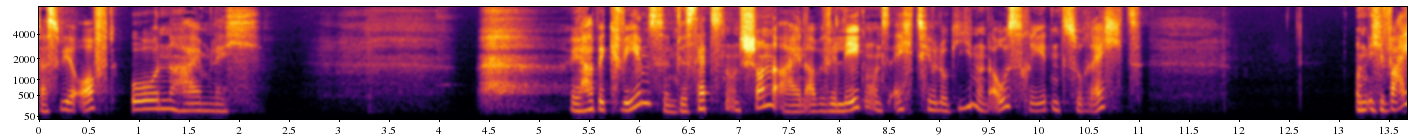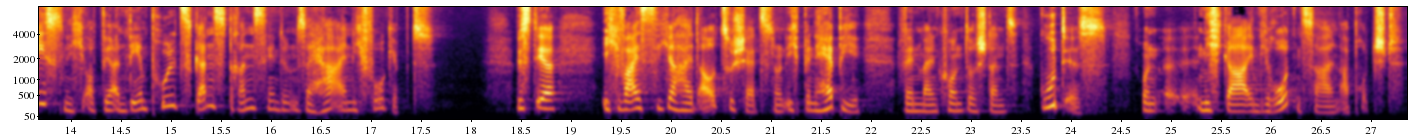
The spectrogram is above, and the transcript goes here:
dass wir oft unheimlich ja, bequem sind. Wir setzen uns schon ein, aber wir legen uns echt Theologien und Ausreden zurecht. Und ich weiß nicht, ob wir an dem Puls ganz dran sind, den unser Herr eigentlich vorgibt. Wisst ihr, ich weiß Sicherheit auch zu schätzen und ich bin happy, wenn mein Kontostand gut ist und äh, nicht gar in die roten Zahlen abrutscht.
